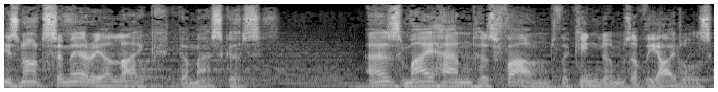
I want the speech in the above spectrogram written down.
Is not Samaria like Damascus? As my hand has found the kingdoms of the idols,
